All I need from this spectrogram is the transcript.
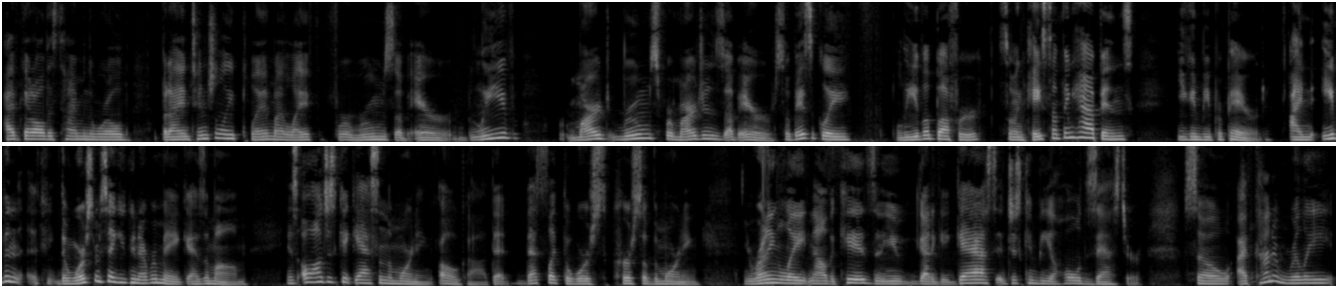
I've got all this time in the world but I intentionally plan my life for rooms of error. Leave mar- rooms for margins of error. So basically, leave a buffer so in case something happens, you can be prepared. I even the worst mistake you can ever make as a mom is oh I'll just get gas in the morning. Oh god, that that's like the worst curse of the morning. You're running late now the kids and you got to get gas. It just can be a whole disaster. So, I've kind of really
